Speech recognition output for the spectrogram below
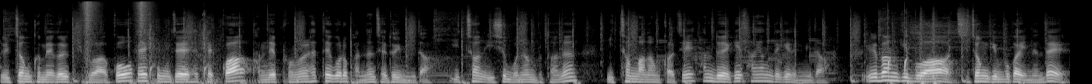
일정 금액을 기부하고 세액공제 혜택과 답례품을 혜택으로 받는 제도입니다. 2025년부터는 2천만원까지 한도액이 상향되게 됩니다. 일반 기부와 지정 기부가 있는데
